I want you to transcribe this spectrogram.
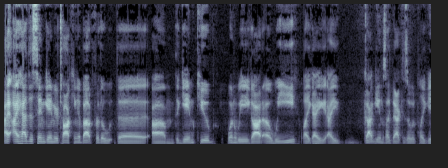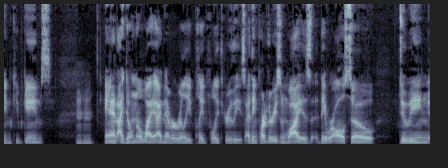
I, I had the same game you're talking about for the the um, the GameCube when we got a Wii. Like I, I got games like that because I would play GameCube games. Mm-hmm. And I don't know why I never really played fully through these. I think part of the reason why is they were also doing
